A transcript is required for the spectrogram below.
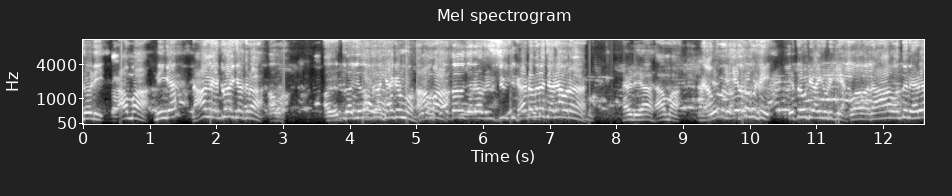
ஜோடி. ஆமா. நீங்க? நாங்க எட்டு ரூபாய்க்கு கேக்குறோம் ஆமா. எட்டு ரூபாய்க்கு அப்படிதான் கேட்கணுமோ? ஆமா. கேட்டதுல சரியா வரும். அப்படியா? ஆமா. எத்தனை குட்டி? எத்தனை குட்டி வாங்கி குடிக்கீங்க? நான் வந்து நிறைய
